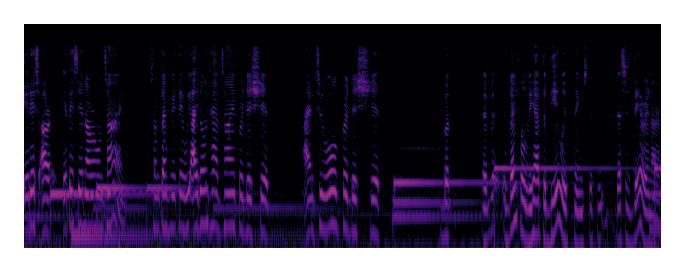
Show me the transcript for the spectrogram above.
it is our it is in our own time. Sometimes we think we I don't have time for this shit. I'm too old for this shit. But ev- eventually we have to deal with things that we, that is there in our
